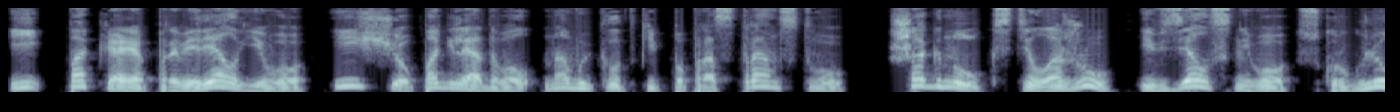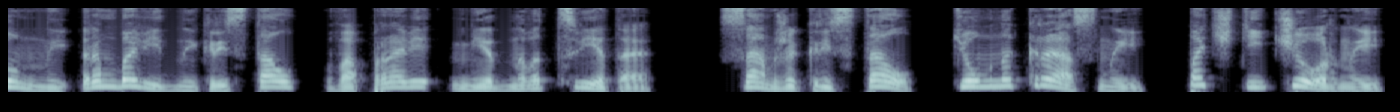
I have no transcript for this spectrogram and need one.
И пока я проверял его и еще поглядывал на выкладки по пространству, шагнул к стеллажу и взял с него скругленный ромбовидный кристалл в оправе медного цвета. Сам же кристалл темно-красный, почти черный,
